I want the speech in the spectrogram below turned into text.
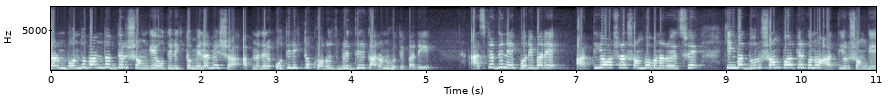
কারণ বন্ধু বান্ধবদের সঙ্গে অতিরিক্ত মেলামেশা আপনাদের অতিরিক্ত খরচ বৃদ্ধির কারণ হতে পারে। আজকের দিনে পরিবারে আত্মীয় আসার সম্ভাবনা রয়েছে, কিংবা দূর সম্পর্কের কোনো আত্মীয়র সঙ্গে,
